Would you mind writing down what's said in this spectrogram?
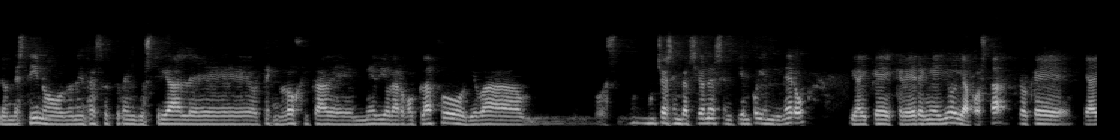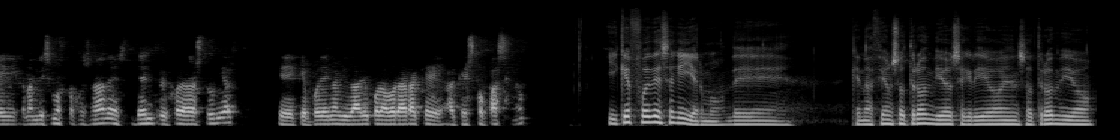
un destino o de una infraestructura industrial eh, o tecnológica de medio o largo plazo lleva pues, muchas inversiones en tiempo y en dinero y hay que creer en ello y apostar. Creo que, hay grandísimos profesionales dentro y fuera de Asturias que pueden ayudar y colaborar a que, a que esto pase. ¿no? ¿Y qué fue de ese Guillermo? De que nació en Sotrondio, se crió en Sotrondio,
